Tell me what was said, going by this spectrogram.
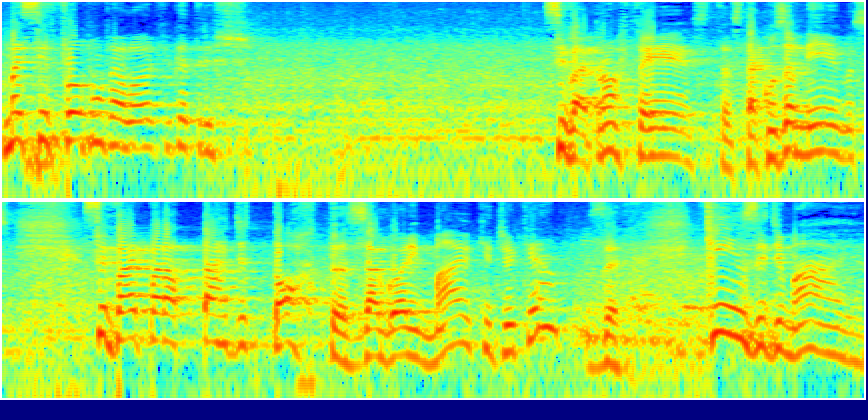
Mas se for para um velório, fica triste se vai para uma festa, está com os amigos, se vai para a tarde tortas, agora em maio, que dia que é? 15 de maio.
